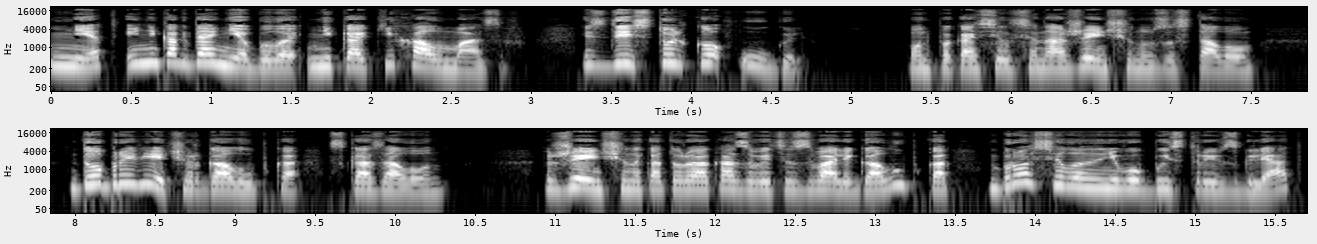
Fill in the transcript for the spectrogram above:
нет и никогда не было никаких алмазов. Здесь только уголь. Он покосился на женщину за столом. «Добрый вечер, голубка», — сказал он. Женщина, которую, оказывается, звали Голубка, бросила на него быстрый взгляд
